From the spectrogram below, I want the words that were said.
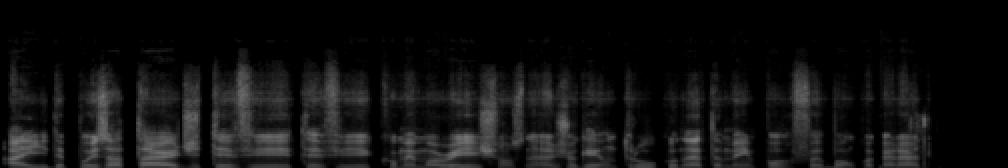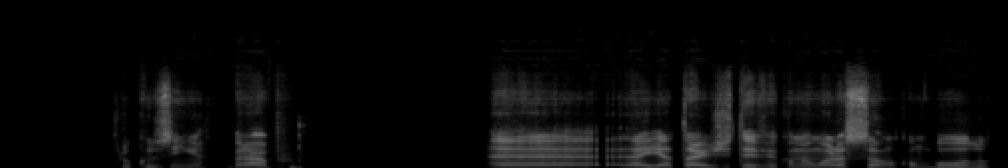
aí depois à tarde teve, teve commemorations, né? Joguei um truco, né? Também, porra, foi bom pra caralho. Trucozinho, brabo. É, aí à tarde teve comemoração com bolo.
